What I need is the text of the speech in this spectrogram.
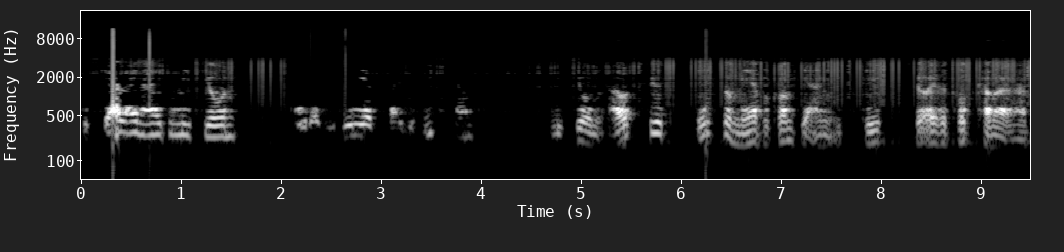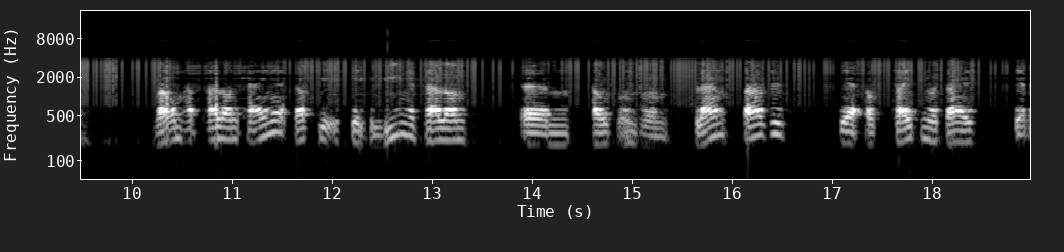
Spezialeinheitenmissionen oder die wir jetzt Missionen ausführt, desto mehr bekommt ihr an XP für eure Truppkameraden. Warum hat Talon keine? Das hier ist der geliehene Talon ähm, aus unserem Clan-Basis, der auf Zeit nur da ist. Der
